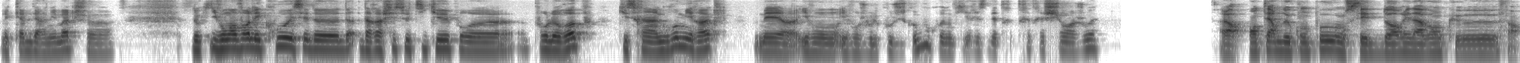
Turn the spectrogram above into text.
les quatre derniers matchs. Euh. Donc ils vont avoir les et essayer d'arracher ce ticket pour, euh, pour l'Europe, qui serait un gros miracle, mais ils, vont, jouer le coup jusqu'au bout, quoi, donc ils risquent d'être très très chiants à jouer. Alors en termes de compo, on sait dorénavant que, enfin,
